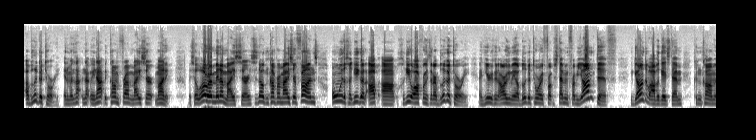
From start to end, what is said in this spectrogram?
obligatory and may not, may not become from Meiser money. Omer Min Meiser. He says no, it can come from Meiser funds. Only the Chagiga uh, offerings that are obligatory, and here you can argue may obligatory from stemming from Yom Tif. The Yom Tov obligates them can come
